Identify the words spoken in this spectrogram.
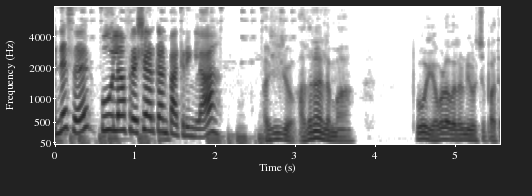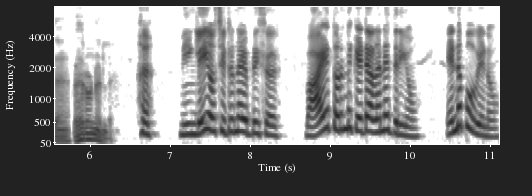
என்ன சார் பூலாம் ஃப்ரெஷ்ஷாக இருக்கான்னு பார்க்குறீங்களா ஐயோ அதெல்லாம் இல்லைம்மா. பூ எவ்வளோ விலைன்னு யோசிச்சு பார்த்தேன். வேற ஒன்றும் இல்லை. நீங்களே யோசிச்சுட்டு இருந்தா எப்படி சார் வாயை திறந்து கேட்டா தானே தெரியும். என்ன பூ வேணும்?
